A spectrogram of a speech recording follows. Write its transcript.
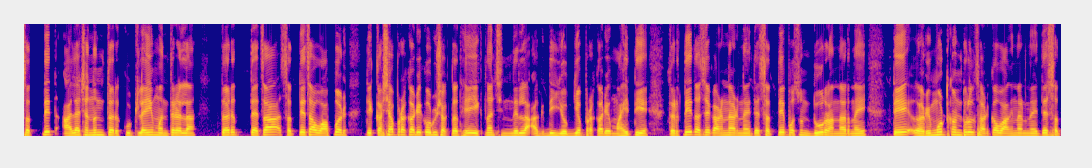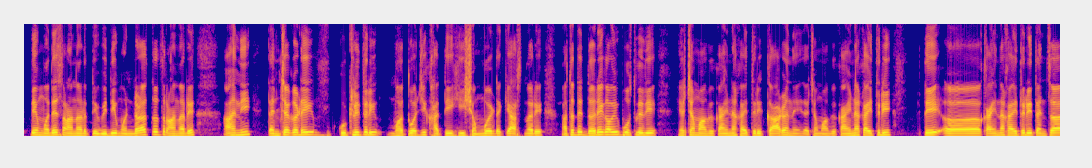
सत्तेत आल्याच्यानंतर कुठल्याही मंत्र्याला तर त्याचा सत्तेचा वापर ते कशा प्रकारे करू शकतात हे एकनाथ शिंदेला अगदी योग्य प्रकारे माहिती आहे. तर ते तसे करणार नाही ते सत्तेपासून दूर राहणार नाही ते रिमोट कंट्रोलसारखं वागणार नाही ते सत्तेमध्येच राहणार ते विधिमंडळातच राहणार आहे. आणि त्यांच्याकडे कुठली तरी महत्त्वाची खाती ही शंभर टक्के असणार आहे. आता ते दरेगावी पोचलेली आहे. ह्याच्या मागं काही ना काहीतरी कारण आहे. त्याच्या मागं काही ना काहीतरी ते काही ना काहीतरी त्यांचा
